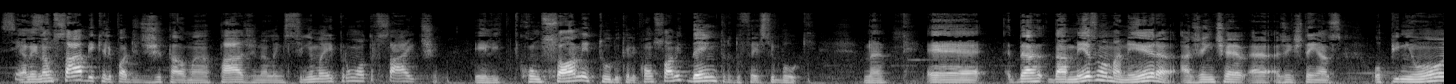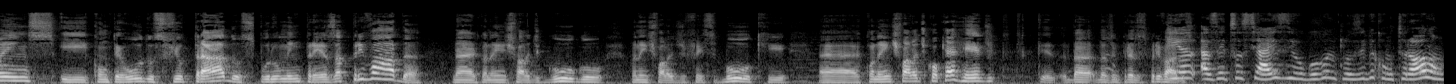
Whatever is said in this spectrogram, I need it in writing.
sim. Ela sim. não sabe que ele pode digitar uma página lá em cima e ir para um outro site. Ele consome tudo que ele consome dentro do Facebook. Né? É, da, da mesma maneira, a gente, é- é- a gente tem as opiniões e conteúdos filtrados por uma empresa privada. Né? Quando a gente fala de Google, quando a gente fala de Facebook, é, quando a gente fala de qualquer rede que- da- das empresas privadas. E as redes sociais e o Google, inclusive, controlam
